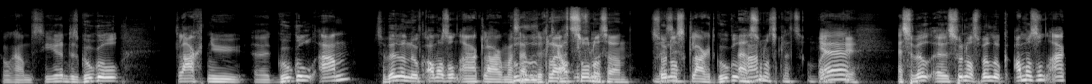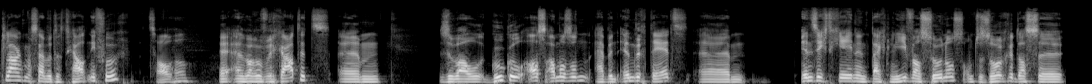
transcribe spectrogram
kon gaan besturen. Dus Google klaagt nu eh, Google aan. Ze willen ook Amazon aanklagen, maar ze hebben er geld Sonos aan. Sonos klaagt Google Ah, aan. Sonos klaagt. Oh, Ja. En ze wil, eh, Sonos wil ook Amazon aanklagen, maar ze hebben er het geld niet voor. Het zal wel. Eh, en waarover gaat het? Ehm, zowel Google als Amazon hebben in der tijd ehm, inzicht gekregen in de technologie van Sonos om te zorgen dat ze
